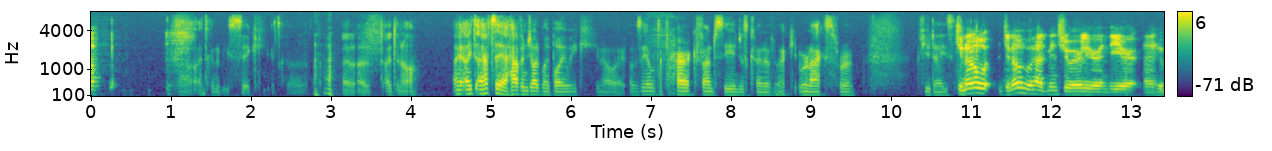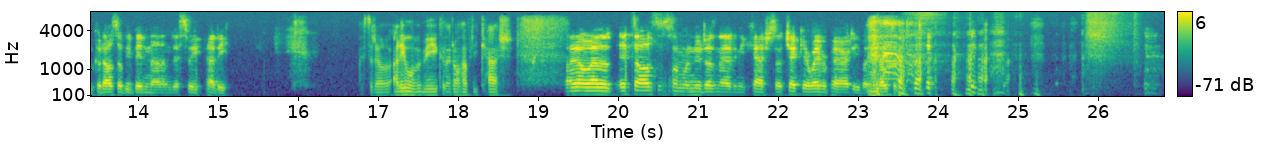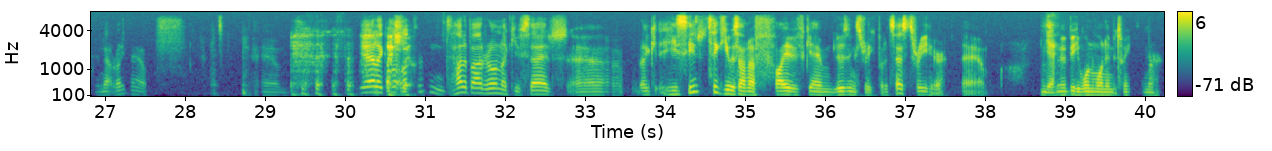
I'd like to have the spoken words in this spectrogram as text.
Oh, it's going to be sick. It's gonna, I, I, I don't know. I, I, I have to say I have enjoyed my bye week. You know, I, I was able to park fantasy and just kind of like relax for a few days. Do you know? Do you know who had Minshew earlier in the year and who could also be bidding on him this week, Paddy? I don't know anyone but me because I don't have any cash. I know. Well, it's also someone who doesn't have any cash, so check your waiver priority. But noted. Not right now. Um, yeah, like Actually- Hudson had a bad run, like you said. Uh, like he seemed to think he was on a five-game losing streak, but it says three here. Um, Yeah. maybe he won one in between somewhere.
